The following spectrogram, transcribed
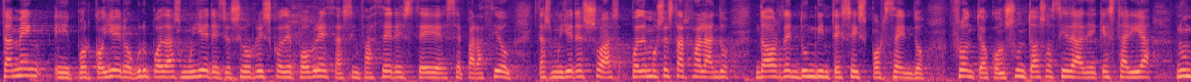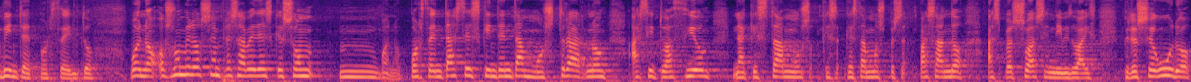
Tamén, eh, por coller o grupo das mulleres e o seu risco de pobreza sin facer este separación das mulleres soas, podemos estar falando da orden dun 26% fronte ao consunto da sociedade que estaría nun 20%. Bueno, os números sempre sabedes que son mm, bueno, porcentaxes que intentan mostrar non as situación na que estamos, que, que estamos pasando as persoas individuais. Pero seguro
